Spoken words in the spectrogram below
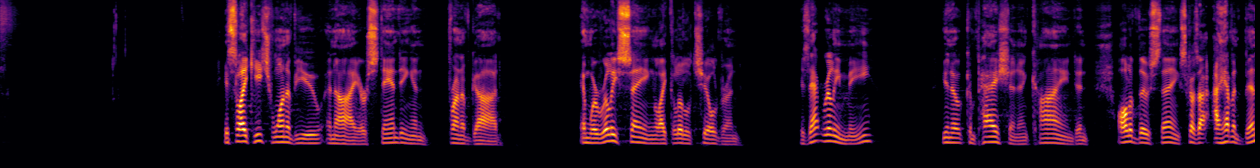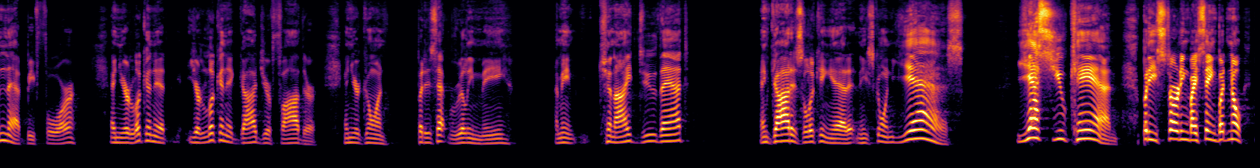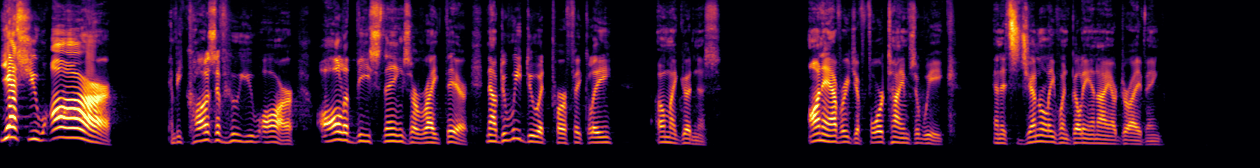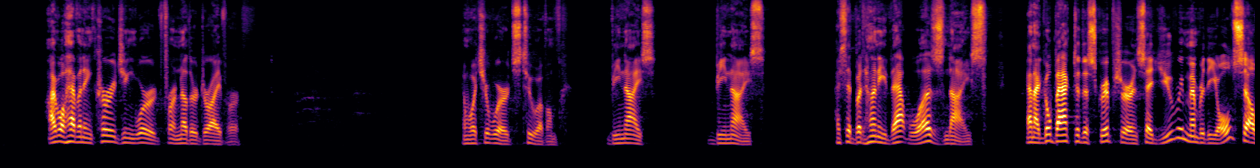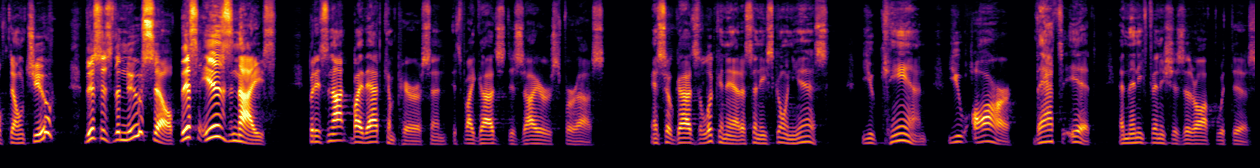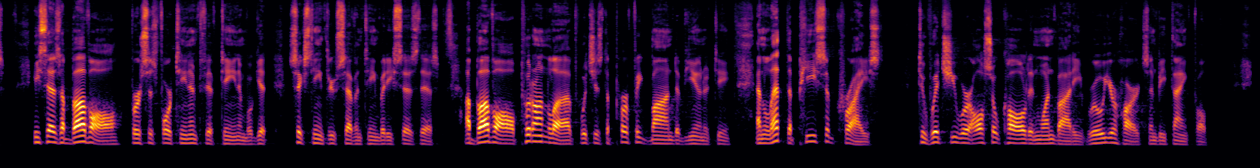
It's like each one of you and I are standing in front of God and we're really saying, like little children, is that really me? You know, compassion and kind and all of those things. Because I, I haven't been that before. And you're looking at you're looking at God your Father, and you're going, but is that really me? I mean, can I do that? And God is looking at it and he's going, Yes. Yes, you can. But he's starting by saying, But no, yes, you are. And because of who you are, all of these things are right there. Now, do we do it perfectly? Oh my goodness. On average of four times a week, and it's generally when Billy and I are driving, I will have an encouraging word for another driver. And what's your words? Two of them. Be nice. Be nice. I said, but honey, that was nice. And I go back to the scripture and said, You remember the old self, don't you? This is the new self. This is nice. But it's not by that comparison, it's by God's desires for us. And so God's looking at us and He's going, Yes, you can. You are. That's it. And then He finishes it off with this he says, above all, verses 14 and 15, and we'll get 16 through 17, but he says this above all, put on love, which is the perfect bond of unity, and let the peace of Christ, to which you were also called in one body, rule your hearts and be thankful.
